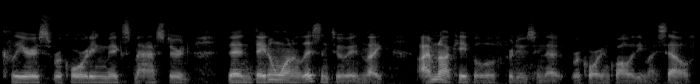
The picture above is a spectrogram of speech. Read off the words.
clearest recording, mixed, mastered, then they don't want to listen to it. And like I'm not capable of producing that recording quality myself,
